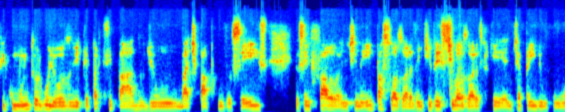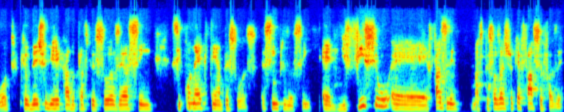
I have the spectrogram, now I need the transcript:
fico muito orgulhoso de ter participado de um bate-papo com vocês. Eu sempre falo, a gente nem passou as horas, a gente investiu as horas porque a gente aprende um com o outro. O que eu deixo de recado para as pessoas é assim, se conectem a pessoas. É simples assim. É difícil é, fazer, as pessoas acham que é fácil fazer.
